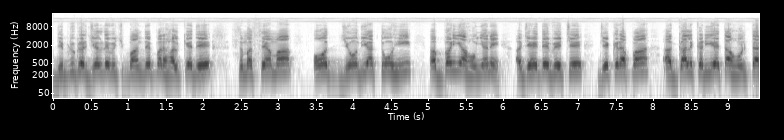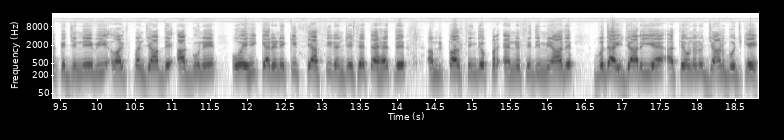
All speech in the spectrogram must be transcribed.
ਡਿਬਰੂਗੜ੍ਹ ਜੇਲ੍ਹ ਦੇ ਵਿੱਚ ਬੰਦ ਹੈ ਪਰ ਹਲਕੇ ਦੇ ਸਮੱਸਿਆਵਾਂ ਉਹ ਜਿਉਂਦੀਆਂ ਤੂੰ ਹੀ ਬਣੀਆਂ ਹੋਈਆਂ ਨੇ। ਅਜਿਹੇ ਦੇ ਵਿੱਚ ਜੇਕਰ ਆਪਾਂ ਗੱਲ ਕਰੀਏ ਤਾਂ ਹੁਣ ਤੱਕ ਜਿੰਨੇ ਵੀ ਵਰਕ ਪੰਜਾਬ ਦੇ ਆਗੂ ਨੇ, ਉਹ ਇਹੀ ਕਹਿ ਰਹੇ ਨੇ ਕਿ ਸਿਆਸੀ ਰੰਜਿਸ਼ ਦੇ ਤਹਿਤ ਅੰਮ੍ਰਿਤਪਾਲ ਸਿੰਘ ਦੇ ਉੱਪਰ ਐਨਐਸਏ ਦੀ ਮਿਆਦ ਵਧਾਈ ਜਾ ਰਹੀ ਹੈ ਅਤੇ ਉਹਨਾਂ ਨੂੰ ਜਾਣਬੁੱਝ ਕੇ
